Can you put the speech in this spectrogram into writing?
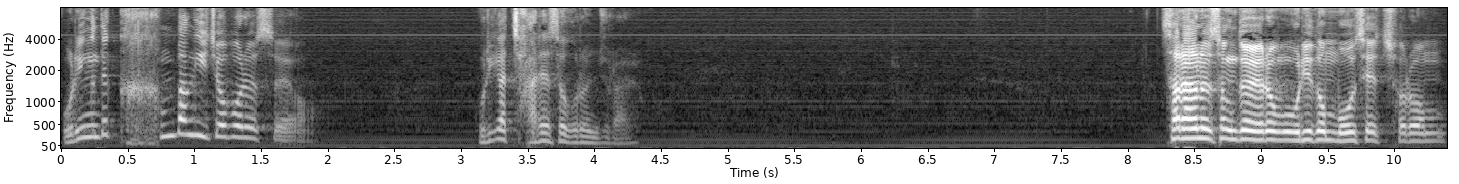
우리 근데 금방 잊어버렸어요. 우리가 잘해서 그런 줄 알고. 사랑하는 성도 여러분, 우리도 모세처럼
